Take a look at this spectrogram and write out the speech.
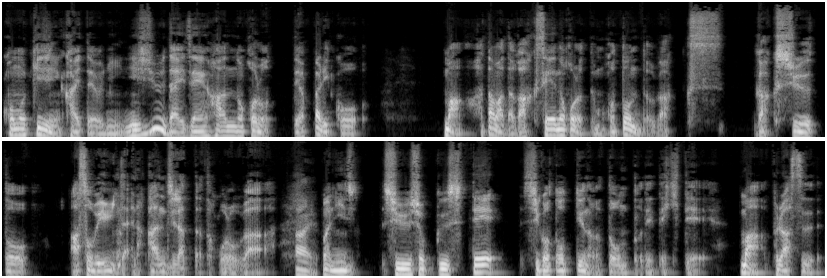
この記事に書いたように20代前半の頃ってやっぱりこう、まあ、はたまた学生の頃ってもうほとんど学す、学習と遊びみたいな感じだったところが、はい。まあ、に、就職して仕事っていうのがドンと出てきて、まあ、プラス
